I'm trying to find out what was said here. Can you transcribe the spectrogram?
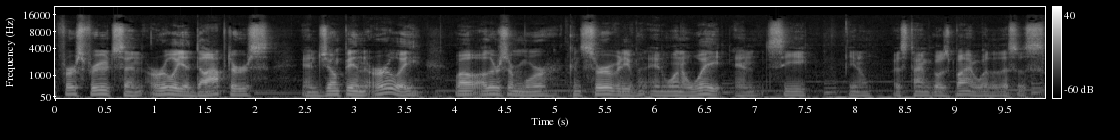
first fruits and early adopters and jump in early, while others are more conservative and want to wait and see, you know, as time goes by whether this is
